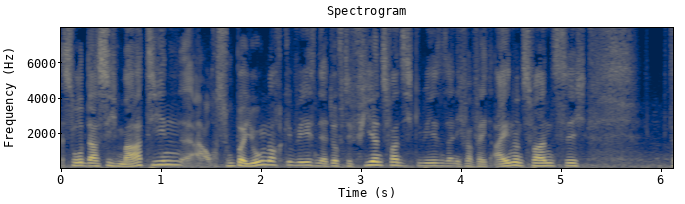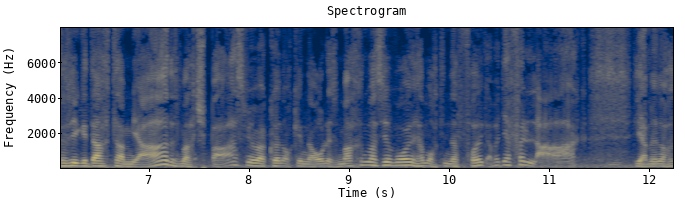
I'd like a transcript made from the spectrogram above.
so dass sich Martin, äh, auch super jung noch gewesen, der dürfte 24 gewesen sein, ich war vielleicht 21, dass wir gedacht haben, ja, das macht Spaß, wir können auch genau das machen, was wir wollen, haben auch den Erfolg, aber der Verlag, die haben ja noch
